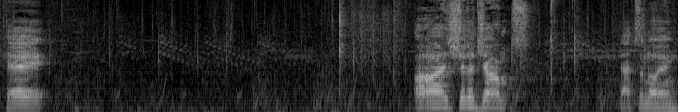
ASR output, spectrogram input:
Okay. Oh, I should have jumped. That's annoying.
